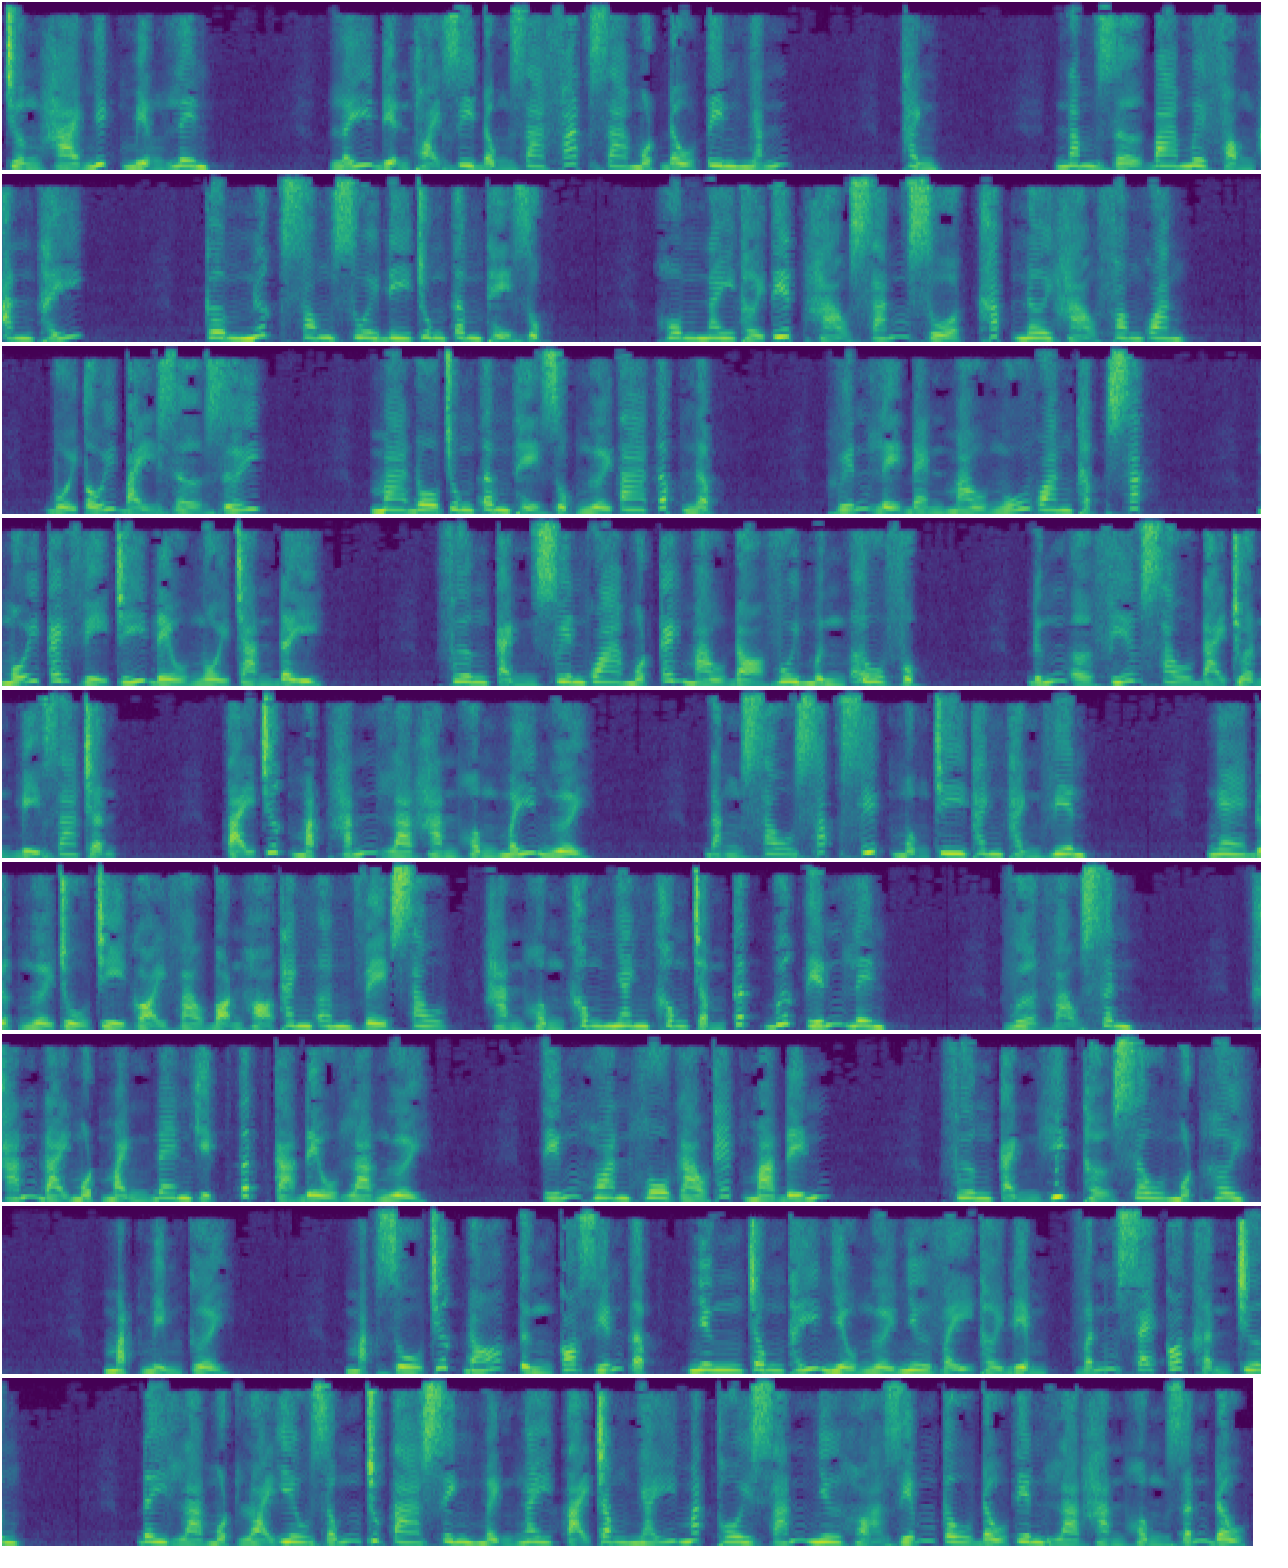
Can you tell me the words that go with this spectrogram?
Trường Hà nhích miệng lên. Lấy điện thoại di động ra phát ra một đầu tin nhắn. Thành. 5 giờ 30 phòng ăn thấy. Cơm nước xong xuôi đi trung tâm thể dục. Hôm nay thời tiết hảo sáng sủa khắp nơi hảo phong quang. Buổi tối 7 giờ dưới. Ma đô trung tâm thể dục người ta tấp nập. Huyến lệ đèn màu ngũ quang thập sắc. Mỗi cái vị trí đều ngồi tràn đầy. Phương cảnh xuyên qua một cái màu đỏ vui mừng âu phục. Đứng ở phía sau đài chuẩn bị ra trận. Tại trước mặt hắn là Hàn Hồng mấy người. Đằng sau sắp xếp mộng chi thanh thành viên. Nghe được người chủ trì gọi vào bọn họ thanh âm về sau, Hàn Hồng không nhanh không chậm cất bước tiến lên. Vừa vào sân. Khán đài một mảnh đen kịt tất cả đều là người. Tiếng hoan hô gào thét mà đến. Phương Cảnh hít thở sâu một hơi. Mặt mỉm cười. Mặc dù trước đó từng có diễn tập, nhưng trông thấy nhiều người như vậy thời điểm vẫn sẽ có khẩn trương. Đây là một loại yêu giống chúng ta sinh mệnh ngay tại trong nháy mắt thôi sán như hỏa diễm câu đầu tiên là Hàn Hồng dẫn đầu.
